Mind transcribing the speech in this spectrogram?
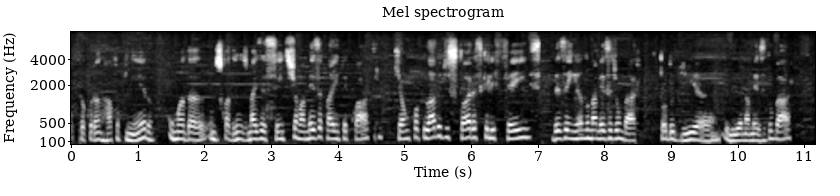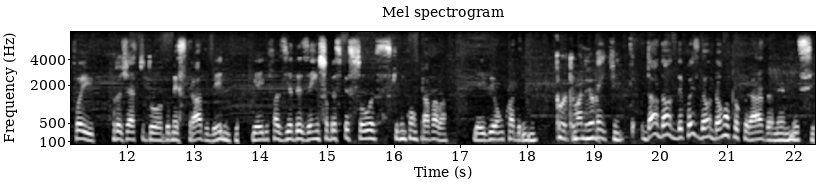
procurando Rafa Pinheiro, uma da, um dos quadrinhos mais recentes chama Mesa 44, que é um compilado de histórias que ele fez desenhando na mesa de um bar. Todo dia ele ia na mesa do bar. Foi projeto do, do mestrado dele, e aí ele fazia desenhos sobre as pessoas que ele encontrava lá. E aí virou um quadrinho. Pô, que maneiro. Enfim, dá, dá- depois dá, dá uma procurada né, nesse,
